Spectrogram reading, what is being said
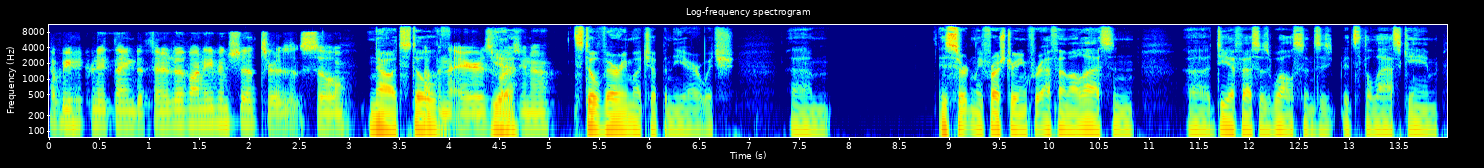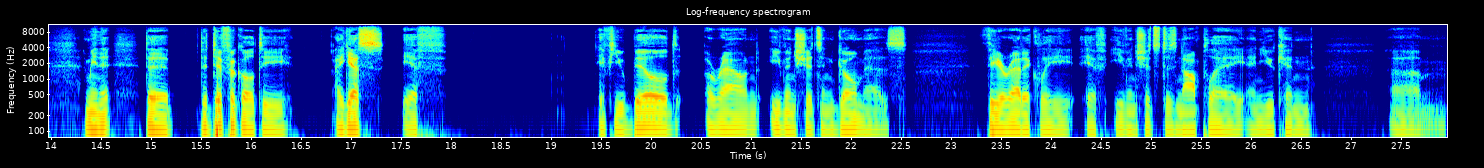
Have we heard anything definitive on Ivanschitz, or is it still no, it's still up in the air as yeah. far as you know? still very much up in the air, which um, is certainly frustrating for FMLS and uh, DFS as well, since it's the last game. I mean, it, the the difficulty, I guess, if if you build around Ivanschitz and Gomez, theoretically, if Ivanschitz does not play and you can um,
